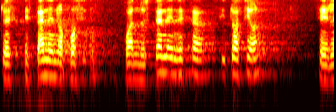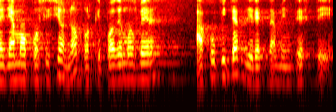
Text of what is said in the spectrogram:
entonces están en oposición cuando están en esta situación, se le llama oposición, ¿no? Porque podemos ver a Júpiter directamente, este,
